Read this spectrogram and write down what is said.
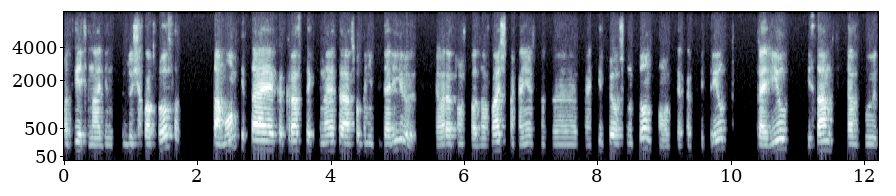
в ответе на один из предыдущих вопросов, в самом Китае как раз-таки на это особо не педалируют. Говорят о том, что однозначно, конечно же, хитрый Вашингтон, он всех обхитрил, травил и сам сейчас будет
